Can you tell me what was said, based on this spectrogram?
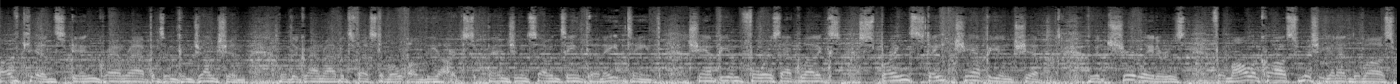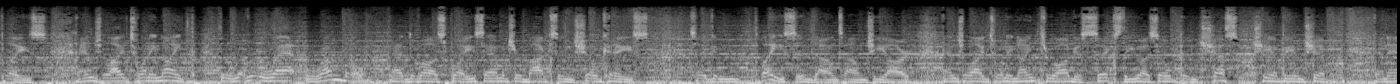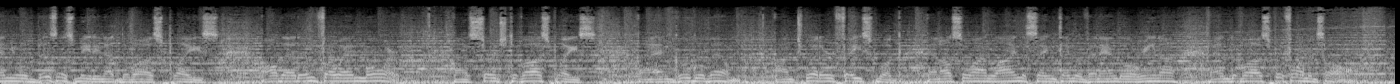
of kids in Grand Rapids in conjunction with the Grand Rapids Festival of the Arts. And June 17th and 18th, Champion Force Athletics Spring State Championship with cheerleaders from all across Michigan at DeVos Place. And July 29th, the River Rat Rumble at DeVos Place Amateur Boxing Showcase taking place in downtown GR. And July 29th through August 6th, the U.S. Open Chess Championship and annual business meeting at DeVos Place. All that info and more. Uh, search DeVos Place uh, and Google them on Twitter, Facebook, and also online. The same thing with Van Andel Arena and DeVos Performance Hall.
